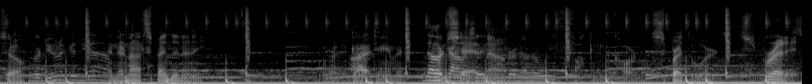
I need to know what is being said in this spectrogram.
So, They're doing a good job. and they're not spending any. All right. God right. damn it. Another I'm sad conversation now. for another week. Fucking Cardinals. Spread the word. Spread it.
